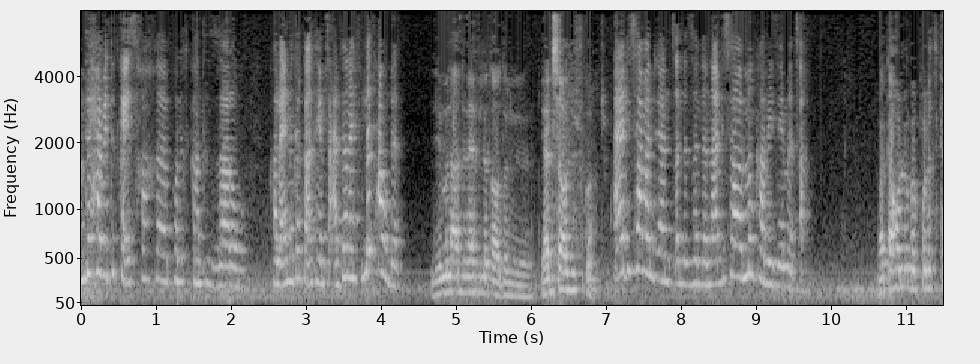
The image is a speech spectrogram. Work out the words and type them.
እንታይ ሓቢትካ ኢስኻ ፖለቲካ እንተተዛረቡ ካልኣይ ነገር ከዓ እንታይ ምስ ዓደን ኣይፍለጥ ዓውደን እንዴ ምን አድና ይፍለጥ አወጥ የአዲስ አበባ ልጆች እኮ ናቸው ኣይ ኣዲስ ኣበባ እንዲና ንፀልእ ዘለና ኣዲስ ኣበባ መን ካበይ ዘይመፃ በቃ ሁሉም በፖለቲካ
